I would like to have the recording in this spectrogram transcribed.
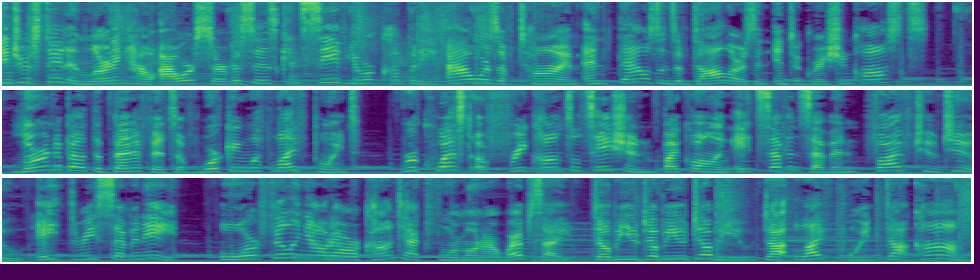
Interested in learning how our services can save your company hours of time and thousands of dollars in integration costs? Learn about the benefits of working with LifePoint. Request a free consultation by calling 877 522 8378 or filling out our contact form on our website, www.lifepoint.com.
